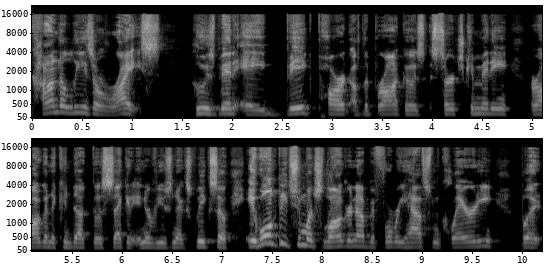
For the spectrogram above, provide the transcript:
Condoleezza Rice, who's been a big part of the Broncos search committee. They're all going to conduct those second interviews next week. So it won't be too much longer now before we have some clarity, but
